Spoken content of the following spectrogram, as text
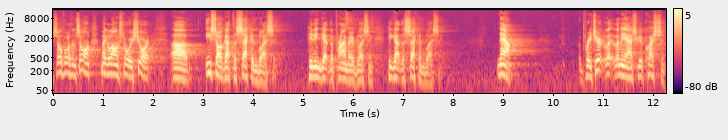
so forth and so on. Make a long story short, uh, Esau got the second blessing. He didn't get the primary blessing he got the second blessing. Now, preacher, let, let me ask you a question.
